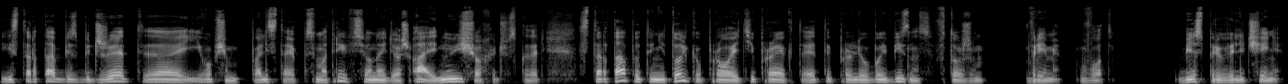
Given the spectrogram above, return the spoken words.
и стартап без бюджета, и, в общем, полистай, посмотри, все найдешь. А, ну еще хочу сказать, стартап — это не только про IT-проекты, это и про любой бизнес в то же время. Вот. Без преувеличения.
